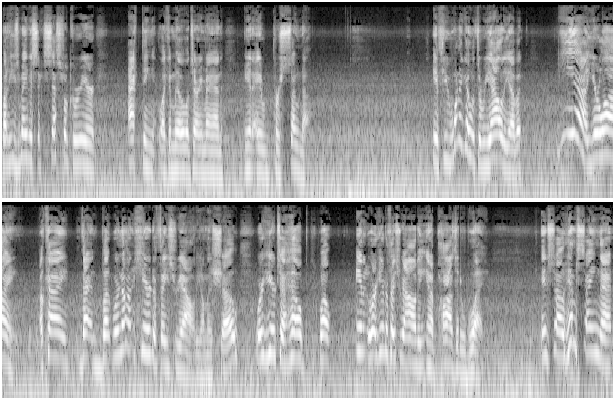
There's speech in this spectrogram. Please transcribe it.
but he's made a successful career acting like a military man in a persona. If you want to go with the reality of it, yeah, you're lying. Okay? That but we're not here to face reality on this show. We're here to help, well, in, we're here to face reality in a positive way. And so him saying that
